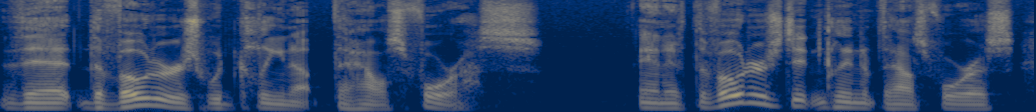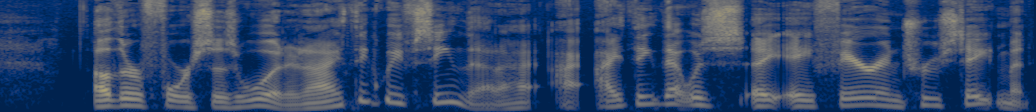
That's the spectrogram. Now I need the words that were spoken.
that the voters would clean up the house for us. And if the voters didn't clean up the house for us, other forces would. And I think we've seen that. I, I think that was a, a fair and true statement.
